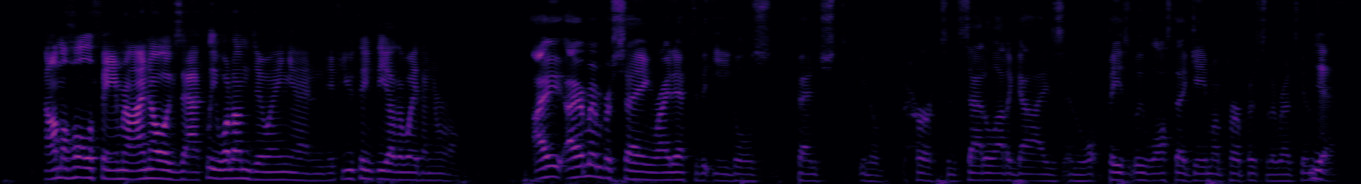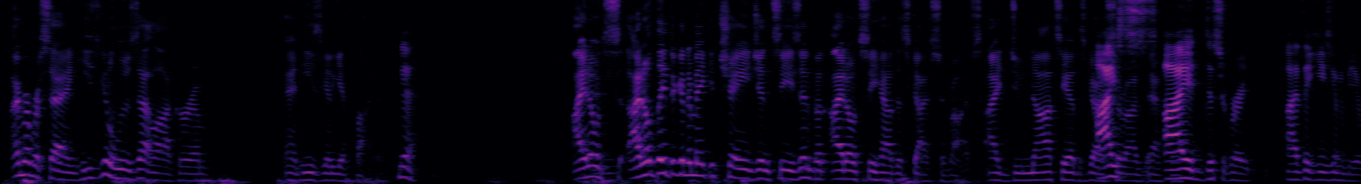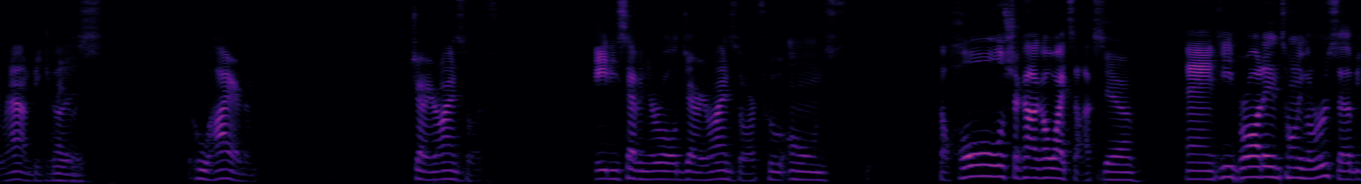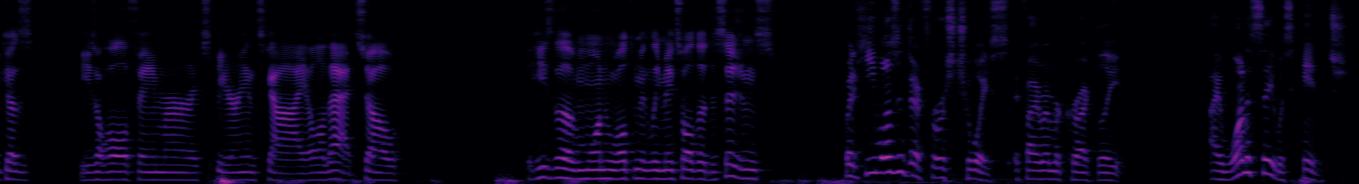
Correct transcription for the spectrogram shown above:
I'm a Hall of Famer. I know exactly what I'm doing, and if you think the other way, then you're wrong. I I remember saying right after the Eagles benched, you know, And sat a lot of guys and lo- basically lost that game on purpose to the Redskins. Yeah, I remember saying he's going to lose that locker room and he's going to get fired. yeah. I don't s- I don't think they're going to make a change in season, but I don't see how this guy survives. I do not see how this guy I, survives s- after. I disagree. I think he's going to be around because who hired him? Jerry Reinsdorf, 87 year old Jerry Reinsdorf, who owns the whole Chicago White Sox. yeah. And he brought in Tony La Russa because he's a Hall of Famer, experienced guy, all of that. So he's the one who ultimately makes all the decisions. But he wasn't their first choice, if I remember correctly. I want to say it was Hinch,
